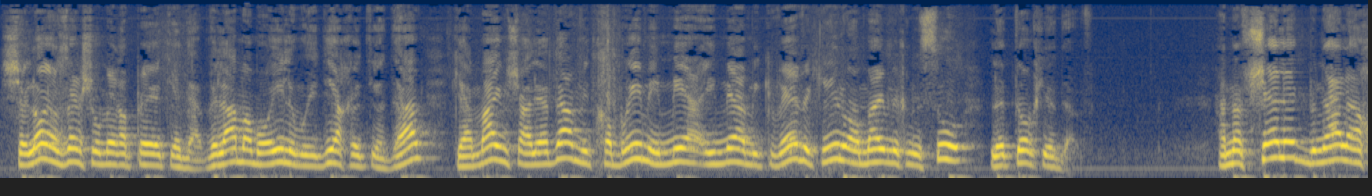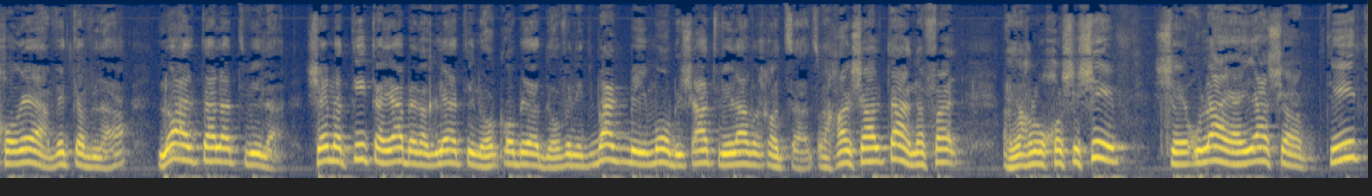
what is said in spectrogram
שלא עוזר שהוא מרפא את ידיו. ולמה מועיל אם הוא הדיח את ידיו? כי המים שעל ידיו מתחברים עם מי, מי המקווה, וכאילו המים נכנסו לתוך ידיו. המפשלת בנה לאחוריה וטבלה, לא עלתה לטבילה. שם הטיט היה ברגלי התינוק או בידו, ונדבק באמו בשעת טבילה וחצץ, ואחר שעלתה נפל. אז אנחנו חוששים שאולי היה שם טיט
